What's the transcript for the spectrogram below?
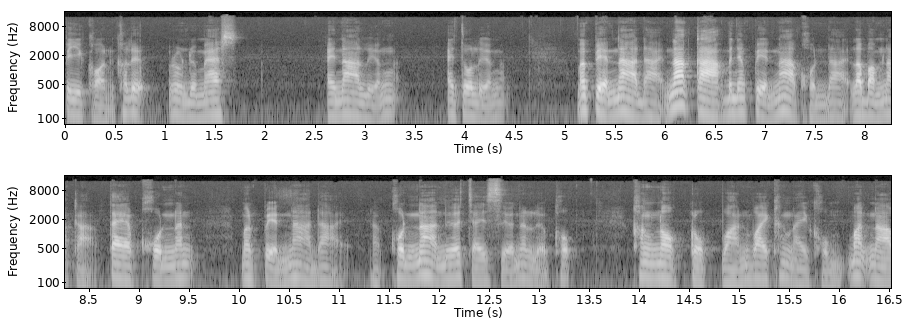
ปีก่อนเขาเรียกเรื่อง The Mask ไอ้หน้าเหลือง ไอ้ตัวเหลือง มันเปลี่ยนหน้าได้ หน้ากากมันยังเปลี่ยนหน้าคนได้ ระบำหน้ากาก แต่คนนั้นมันเปลี่ยนหน้าได้นะคนหน้าเนื้อใจเสือนั่นเหลือครบ ข้างนอกกรบหวานไว้ข้างในขมมะนาว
